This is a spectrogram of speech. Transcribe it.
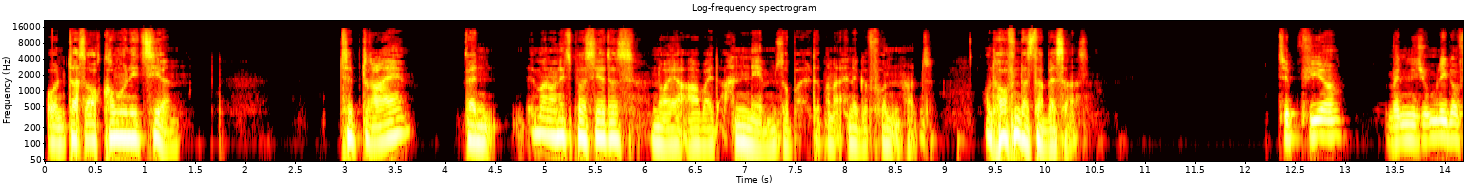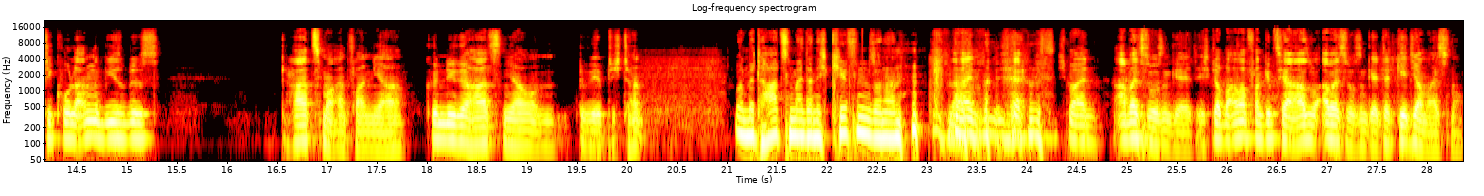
Und das auch kommunizieren. Tipp drei: wenn immer noch nichts passiert ist, neue Arbeit annehmen, sobald man eine gefunden hat. Und hoffen, dass da besser ist. Tipp 4, wenn du nicht unbedingt auf die Kohle angewiesen bist, harz mal einfach ein Jahr. Kündige, harz ein Jahr und bewirb dich dann. Und mit Harzen meint er nicht kiffen, sondern Nein, ich meine Arbeitslosengeld. Ich glaube, am Anfang gibt's ja also Arbeitslosengeld, das geht ja meist noch.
